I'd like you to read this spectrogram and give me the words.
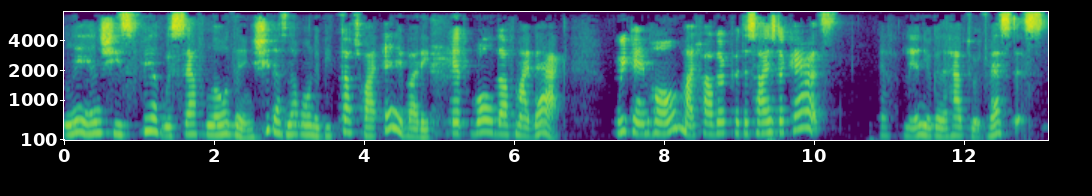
Lynn, she's filled with self-loathing. She does not want to be touched by anybody. It rolled off my back. We came home. My father criticized the carrots. Lynn, you're going to have to address this.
